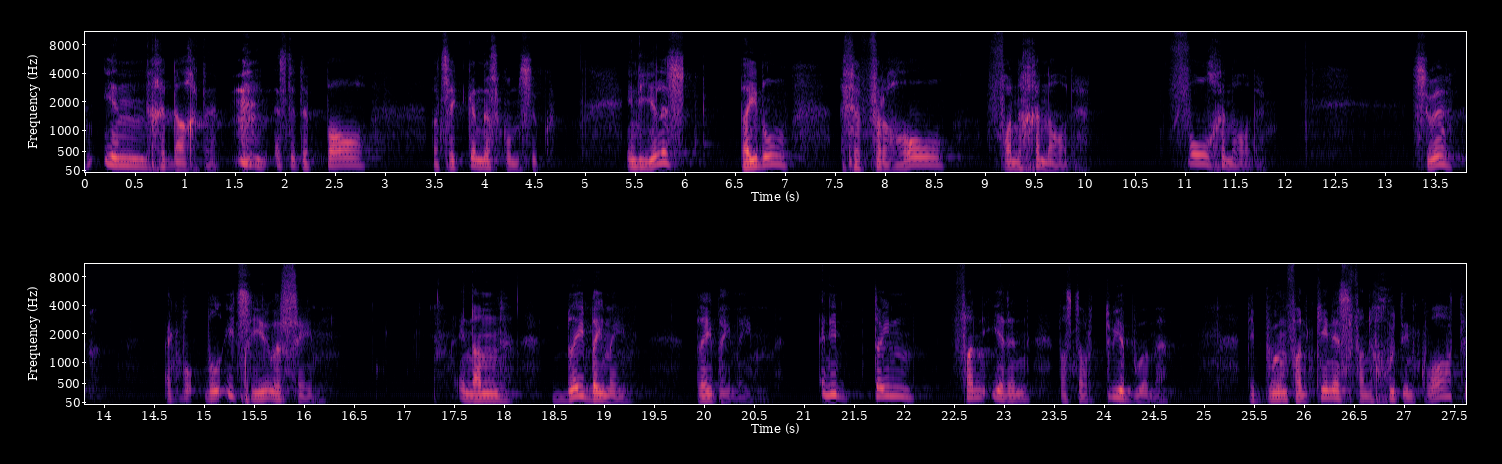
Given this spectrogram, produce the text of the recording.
in een gedagte, is dit 'n pa wat sy kinders kom soek. En die hele Bybel is 'n verhaal van genade. Vol genade. So Ek wil wil iets hieroor sê. En dan bly by my. Bly by my. In die tuin van Eden was daar twee bome. Die boom van kennis van goed en kwaad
